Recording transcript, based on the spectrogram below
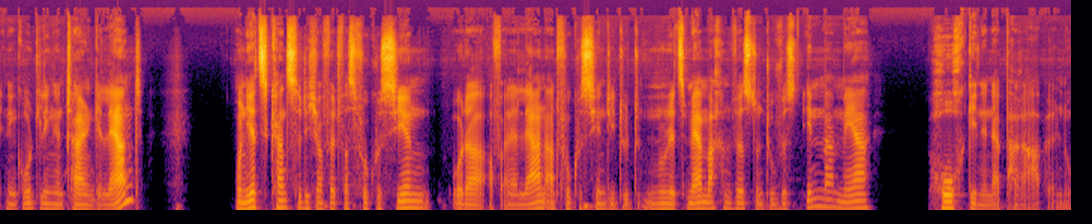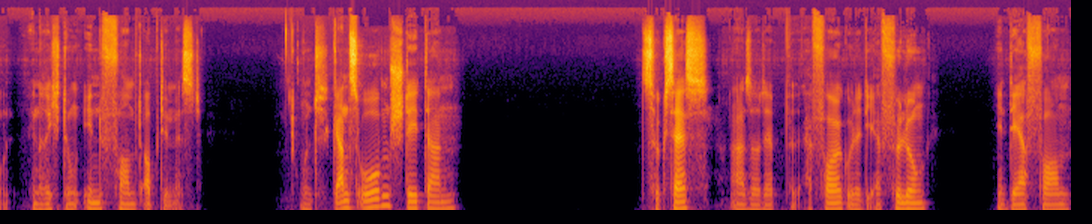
in den grundlegenden Teilen gelernt und jetzt kannst du dich auf etwas fokussieren oder auf eine Lernart fokussieren, die du nun jetzt mehr machen wirst und du wirst immer mehr hochgehen in der Parabel nun in Richtung Informed Optimist. Und ganz oben steht dann Success, also der Erfolg oder die Erfüllung in der Form,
